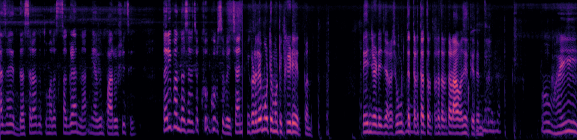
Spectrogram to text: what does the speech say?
आज आहे दसरा तर तुम्हाला सगळ्यांना मी अजून पारोशीच आहे. तरी पण दसऱ्याच्या खूप खूप शुभेच्छा. आणि इकडे लय मोठे मोठे किडे आहेत पण. डेंजर डेंजर असे उडतात तड तड तड तड तड आवाज येते त्यांचा. ओ भाई.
